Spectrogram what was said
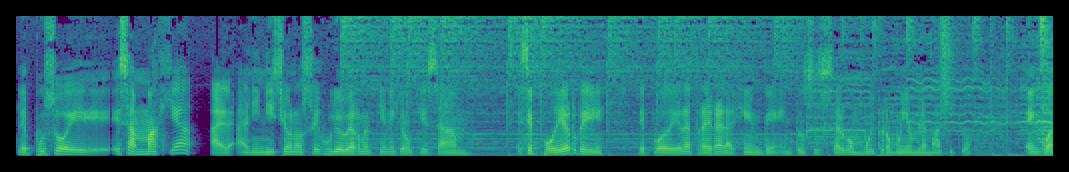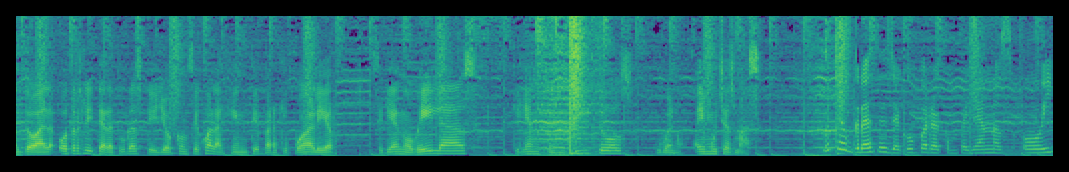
le puso eh, esa magia al, al, inicio, no sé, Julio Verne tiene creo que esa, ese poder de, de, poder atraer a la gente, entonces es algo muy, pero muy emblemático. En cuanto a otras literaturas que yo aconsejo a la gente para que pueda leer, serían novelas, lean cuentitos, y bueno, hay muchas más. Muchas gracias Jacob por acompañarnos hoy.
